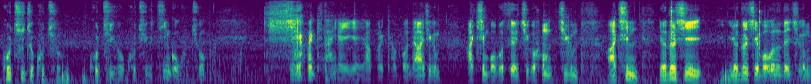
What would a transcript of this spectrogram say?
고추 있죠 고추, 고추 이거 고추 이거 찐거 고추. 기가 막히다 이게 이게 야 그렇게 갖고 내가 지금 아침 먹었어요 지금 지금 아침 8시 8시에 먹었는데 지금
